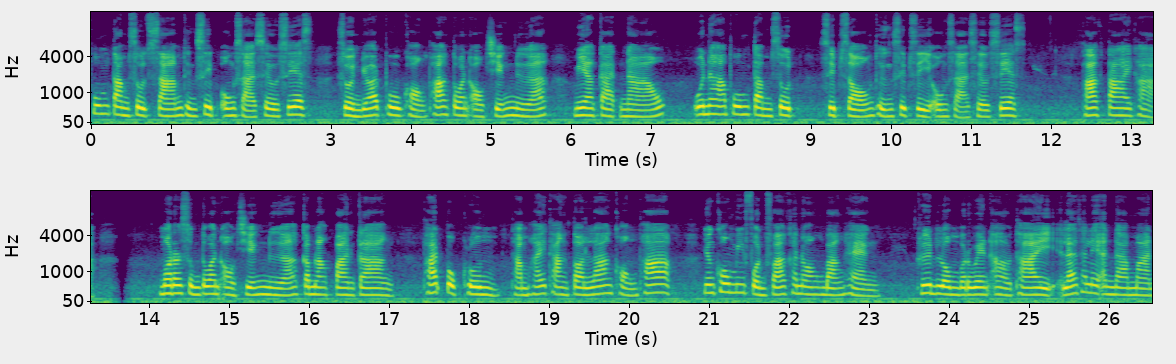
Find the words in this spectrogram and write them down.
ภูมิต่ำสุด 3-10 องศาเซลเซียส ส่วนยอดภูของภาคตะวันออกเฉียงเหนือ มีอากาศหนาว อุณหภูมิต่ำสุด 12-14 องศาเซลเซียส ภาคใต้ค่ะ มรสุมตะวันออกเฉียงเหนือกำลังปานกลาง พัดปกคลุมทำให้ทางตอนล่างของภาค ยังคงมีฝนฟ้าขนองบางแห่ง คลื่นลมบริเวณอ่าวไทยและทะเลอันดามัน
